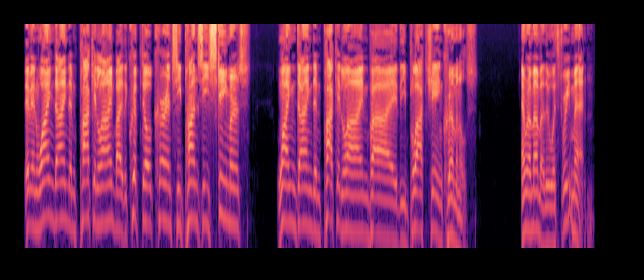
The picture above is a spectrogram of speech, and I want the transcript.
They've been wine dined and pocket lined by the cryptocurrency Ponzi schemers, wine dined and pocket lined by the blockchain criminals. And remember, there were three men,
